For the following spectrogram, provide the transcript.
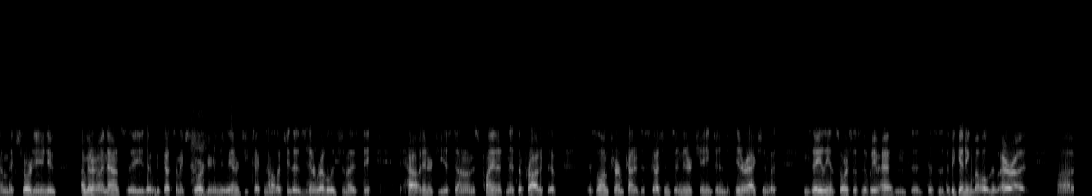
some extraordinary new." I'm going to announce the, that we've got some extraordinary new energy technology that is no. going to revolutionize the how energy is done on this planet, and it's a product of this long-term kind of discussions and interchange and interaction with these alien sources that we've had, and uh, this is the beginning of a whole new era. And uh,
